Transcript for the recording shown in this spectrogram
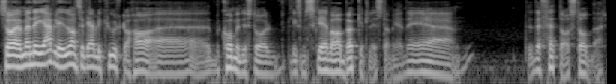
Så, men det er jævlig, uansett jævlig kult å ha uh, Comedy Store liksom skrevet av bucketlista mi. Det er, det er fett å ha stått der.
